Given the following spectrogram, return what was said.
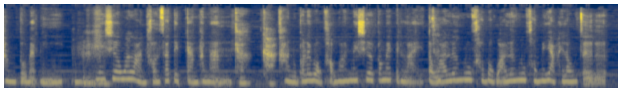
ทำตัวแบบนี้ ไม่เชื่อว่าหลานเขาจะติดการพนันค่ะค่ะค่ะหนูก็เลยบอกเขาว่าไม่เชื่อก็ไม่เป็นไร แต่ว่าเรื่องลูกเขาบอกว่าเรื่องลูกเขาไม่อยากให้เราเจอทำไม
